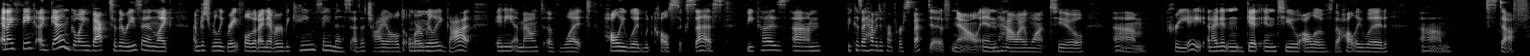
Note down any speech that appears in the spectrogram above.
and i think again going back to the reason like i'm just really grateful that i never became famous as a child or Mhm. really got any amount of what hollywood would call success because um because I have a different perspective now in Mhm. how I want to um, create. And I didn't get into all of the Hollywood um, stuff.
